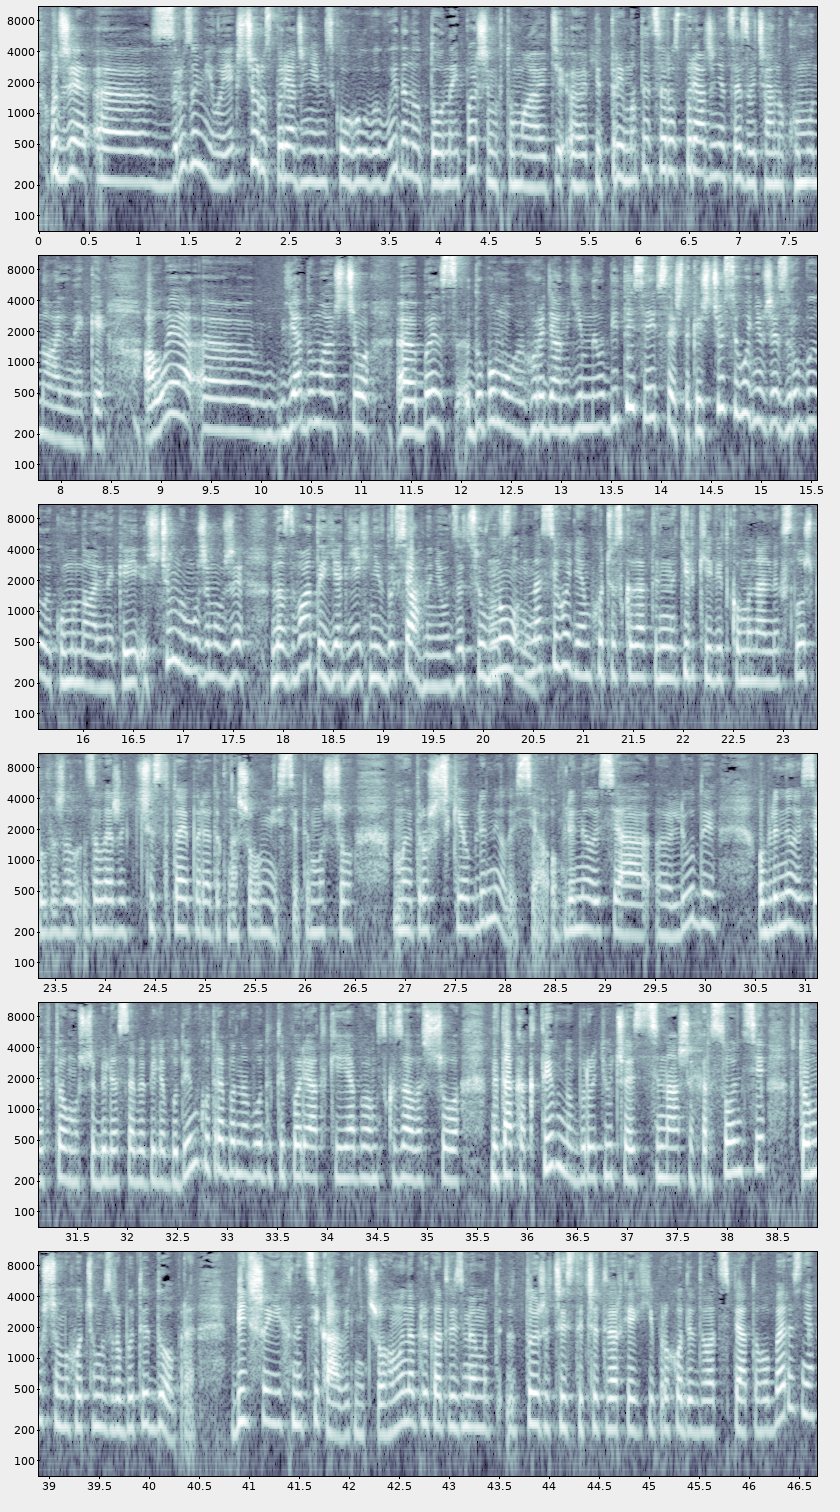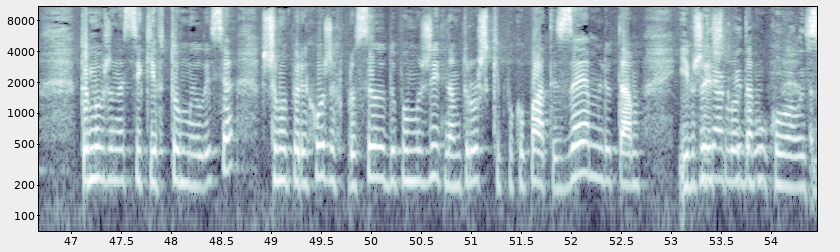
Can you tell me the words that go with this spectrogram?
Отже, е, зрозуміло, якщо розпорядження міського голови видано, то найпершим, хто мають е, підтримати це розпорядження, це звичайно комунальники. Але е, я думаю, що е, без допомоги городян їм не обійтися. І все ж таки, що сьогодні вже зробили комунальники? І Що ми можемо вже назвати як їхні досягнення от за цю весну? Ну на сьогодні я вам хочу сказати не тільки від комунальних служб залежить чистота і порядок в нашому місті, тому що ми трошечки облінилися. Облінилися е, люди, облінилися в тому, що біля себе, біля будинку треба наводити порядки. Я би вам сказала, що не так активно беруть участь наші херсонці в тому, що ми хочемо зробити добре. Більше їх не цікавить нічого. Ми, наприклад, візьмемо той же чистий четверг, який проходив 25 березня, то ми вже настільки втомилися, що ми перехожих просили, допоможіть нам трошки покупати землю там і вже Як йшло там.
